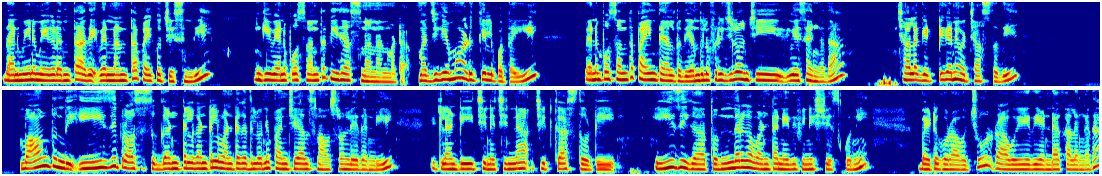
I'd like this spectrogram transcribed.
దాని మీద మేగడంతా అదే వెన్నంతా పైకి వచ్చేసింది ఇంక ఈ వెనపూసనంతా తీసేస్తున్నాను అనమాట మజ్జిగేమో అడుగుకి వెళ్ళిపోతాయి వెనపూస అంతా పైన తేలుతుంది. అందులో ఫ్రిడ్జ్లోంచి వేసాం కదా చాలా గట్టిగానే వచ్చేస్తుంది. బాగుంటుంది. Easy process. గంటలు గంటలు వంటగదిలోనే పని చేయాల్సిన అవసరం లేదండి. ఇట్లాంటి చిన్న చిన్న చిట్కాస్ తోటి ఈజీగా తొందరగా వంట అనేది ఫినిష్ చేసుకొని బయటకు రావచ్చు. రాబోయేది ఎండాకాలం కదా.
